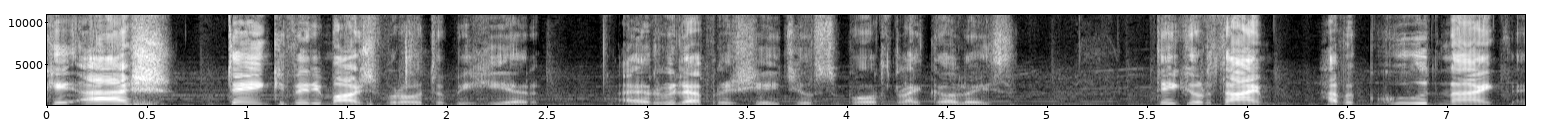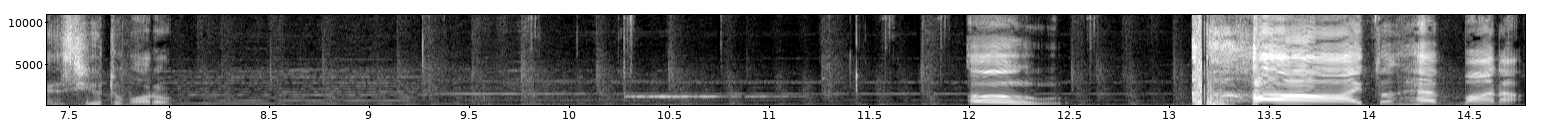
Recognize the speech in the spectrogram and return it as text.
Okay, Ash, thank you very much, bro, to be here. I really appreciate your support, like always. Take your time, have a good night, and see you tomorrow. Oh, I don't have mana.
